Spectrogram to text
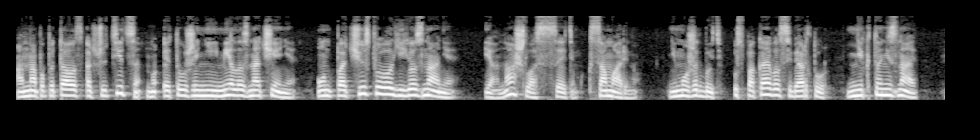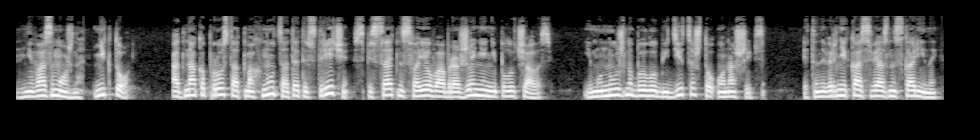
Она попыталась отшутиться, но это уже не имело значения. Он почувствовал ее знание, и она шла с этим, к Самарину. «Не может быть», — успокаивал себя Артур. «Никто не знает. Невозможно. Никто». Однако просто отмахнуться от этой встречи, списать на свое воображение не получалось. Ему нужно было убедиться, что он ошибся. Это наверняка связано с Кариной,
